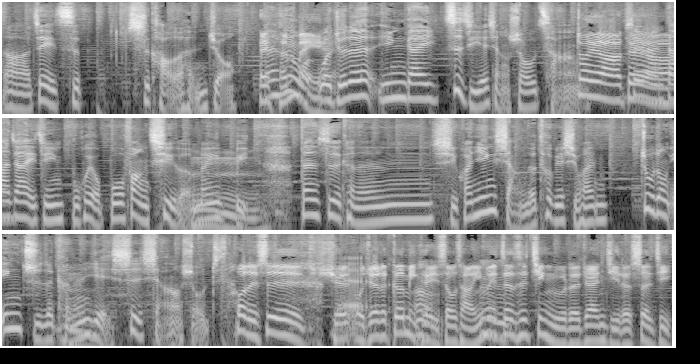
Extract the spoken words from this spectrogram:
呃这一次。思考了很久，但是我我觉得应该自己也想收藏。对啊，虽然大家已经不会有播放器了，maybe，但是可能喜欢音响的，特别喜欢注重音质的，可能也是想要收藏。或者是学我觉得歌迷可以收藏，因为这次静茹的专辑的设计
